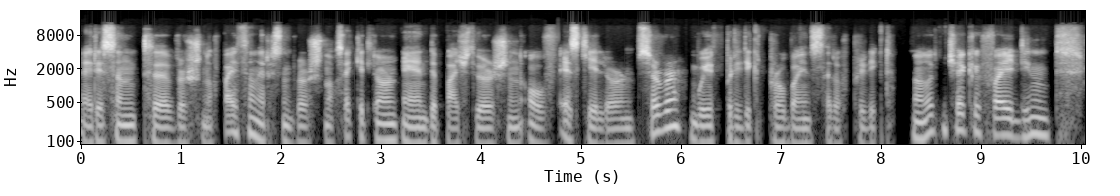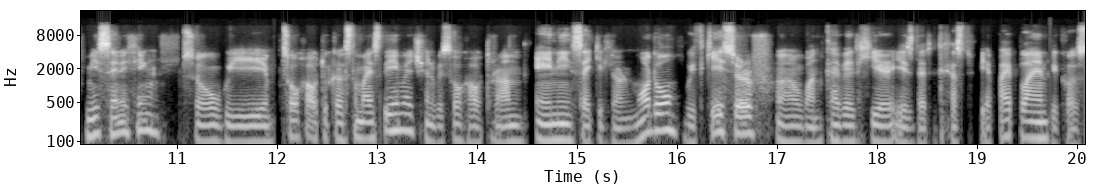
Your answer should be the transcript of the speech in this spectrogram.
a recent uh, version of Python, a recent version of scikit-learn, and the patched version of sklearn server with predict proba instead of predict. Now let me check if I didn't miss anything. So we saw how to customize the image and we saw how to run any scikit-learn model with Kserve. Uh, one caveat here is is that it has to be a pipeline because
